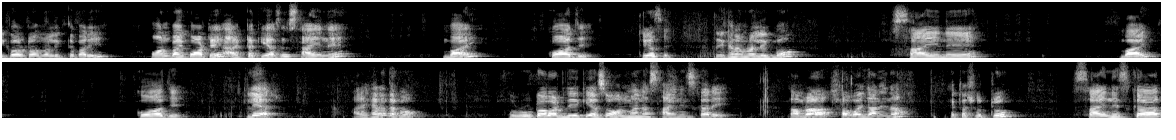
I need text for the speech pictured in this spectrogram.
ইকুয়াল টু আমরা লিখতে পারি ওয়ান বাই কট এ আরেকটা কি আছে? সাইন এ বাই কজ ঠিক আছে? তো এখানে আমরা লিখব sine A by cos clear আর এখানে দেখো রুট ওভার দিয়ে কি আছে? One minus sine square A তো আমরা সবাই জানি না একটা সূত্র sine square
